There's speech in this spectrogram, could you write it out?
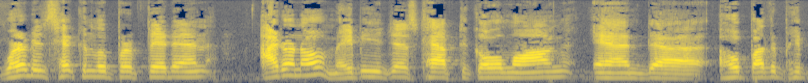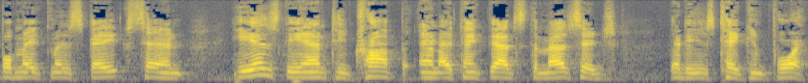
Where does Hickenlooper fit in? I don't know. Maybe you just have to go along and uh, hope other people make mistakes. And he is the anti Trump, and I think that's the message that he's taking forth.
